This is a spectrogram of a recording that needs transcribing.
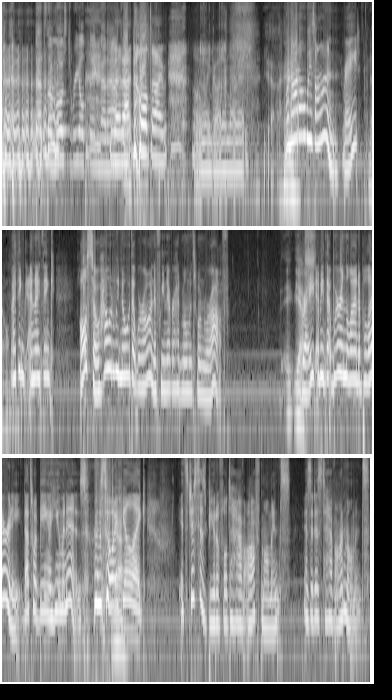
then. That's the most real thing that That, happened." that the whole time. Oh my god, I love it. yeah, We're not always on, right? No. I think, and I think also, how would we know that we're on if we never had moments when we're off? Yes. Right? I mean, that we're in the land of polarity. That's what being a human is. so Yeah. I feel like it's just as beautiful to have off moments as it is to have on moments.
